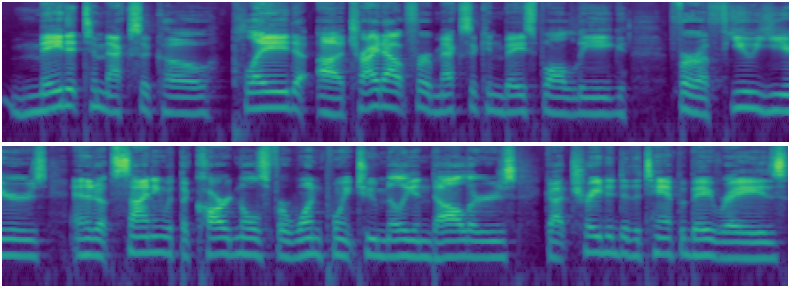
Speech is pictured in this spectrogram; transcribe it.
made it to Mexico, played, uh, tried out for Mexican Baseball League for a few years, ended up signing with the Cardinals for $1.2 million, got traded to the Tampa Bay Rays,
